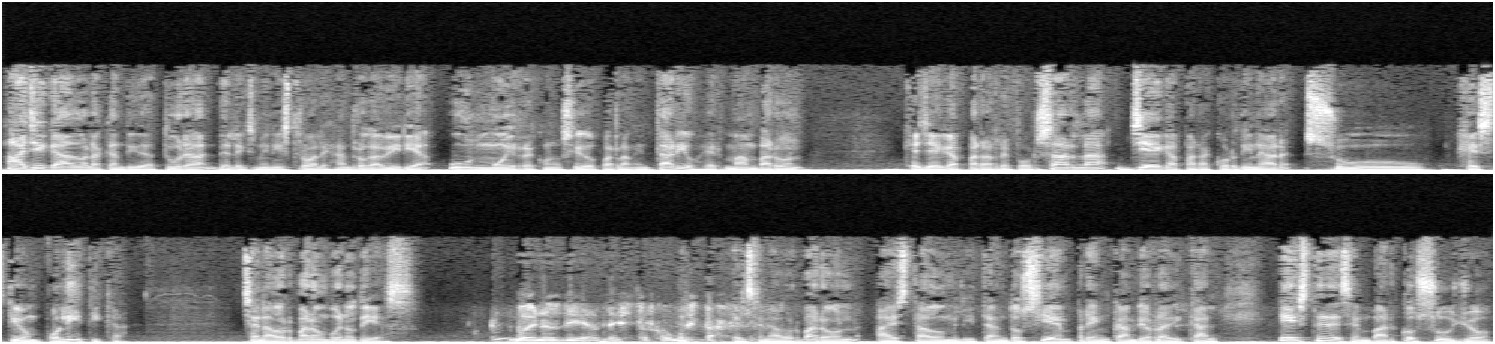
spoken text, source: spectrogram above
Ha llegado a la candidatura del exministro Alejandro Gaviria un muy reconocido parlamentario, Germán Barón, que llega para reforzarla, llega para coordinar su gestión política. Senador Barón, buenos días. Buenos días, Néstor, ¿cómo está? El senador Barón ha estado militando siempre en cambio radical. Este desembarco suyo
